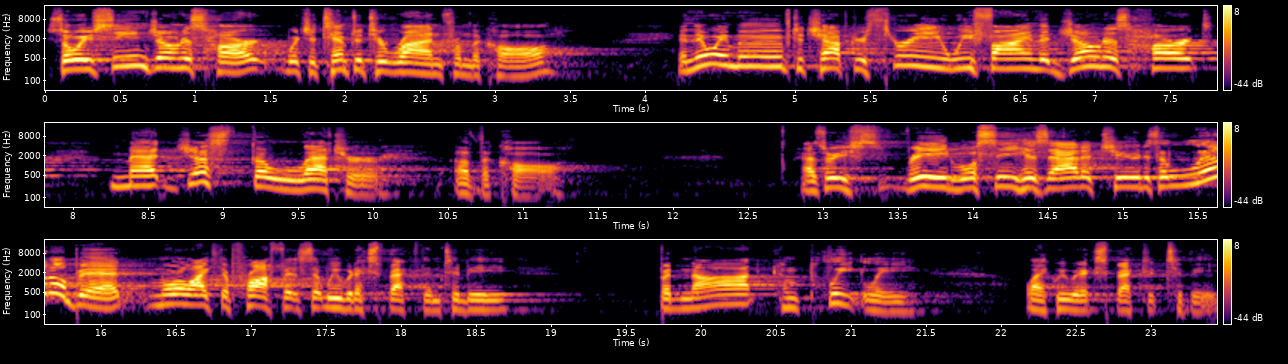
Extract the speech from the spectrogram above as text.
So we've seen Jonah's heart, which attempted to run from the call. And then we move to chapter 3, we find that Jonah's heart met just the letter of the call. As we read, we'll see his attitude is a little bit more like the prophets that we would expect them to be, but not completely like we would expect it to be.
